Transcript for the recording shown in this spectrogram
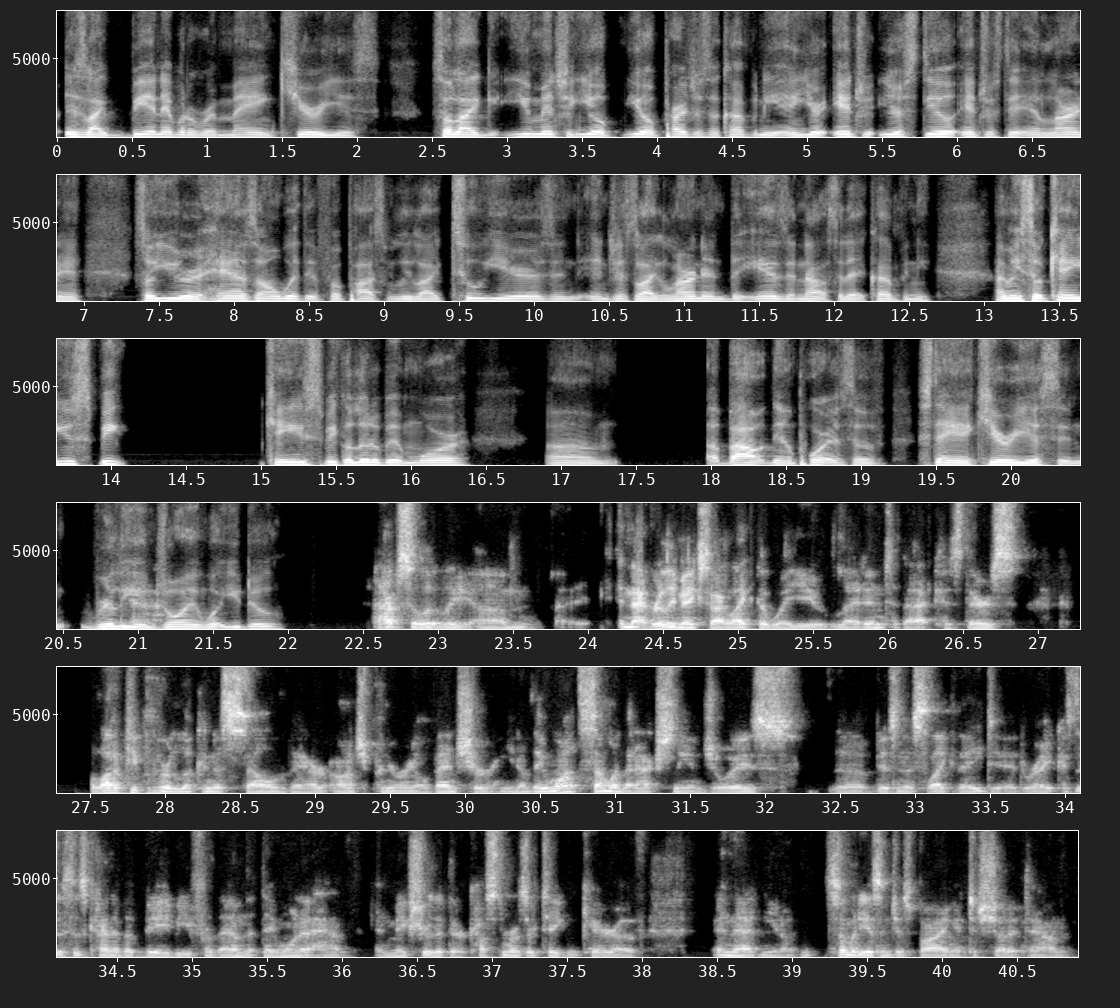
is like being able to remain curious. So like you mentioned you'll you'll purchase a company and you're inter- you're still interested in learning. So you're hands on with it for possibly like two years and, and just like learning the ins and outs of that company. I mean, so can you speak can you speak a little bit more um about the importance of staying curious and really yeah. enjoying what you do? Absolutely. Um, and that really makes I like the way you led into that because there's a lot of people who are looking to sell their entrepreneurial venture. You know, they want someone that actually enjoys the business like they did, right? Because this is kind of a baby for them that they want to have and make sure that their customers are taken care of and that, you know, somebody isn't just buying it to shut it down.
